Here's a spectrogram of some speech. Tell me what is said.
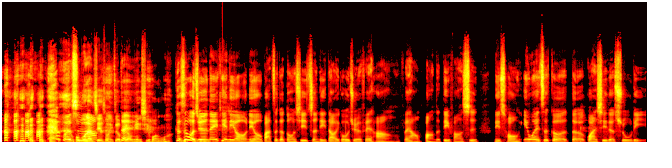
啊，我是、啊，我不能接受你只有表面喜欢我。可是我觉得 那一天你有你有把这个东西整理到一个我觉得非常非常棒的地方，是你从因为这个的关系的梳理，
